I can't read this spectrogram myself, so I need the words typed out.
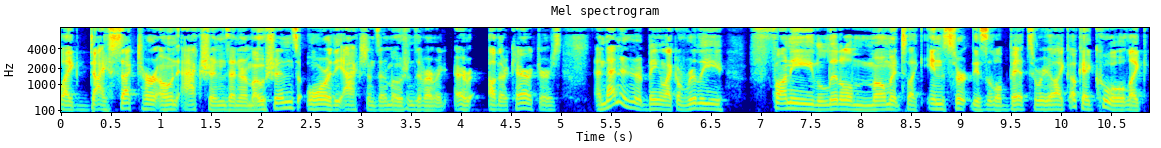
like dissect her own actions and emotions or the actions and emotions of every, er, other characters. And that ended up being like a really funny little moment to like insert these little bits where you're like, okay, cool. Like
